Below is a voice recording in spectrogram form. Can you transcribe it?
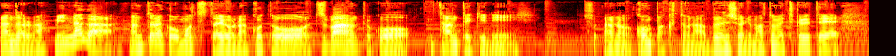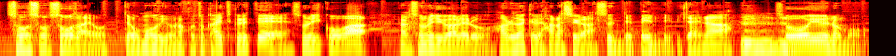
なんだろうな、みんながなんとなく思ってたようなことをズバーンとこう、端的に、あの、コンパクトな文章にまとめてくれて、そうそうそうだよって思うようなこと書いてくれて、それ以降は、なんかその URL を貼るだけで話が済んで便利みたいな、そういうのも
